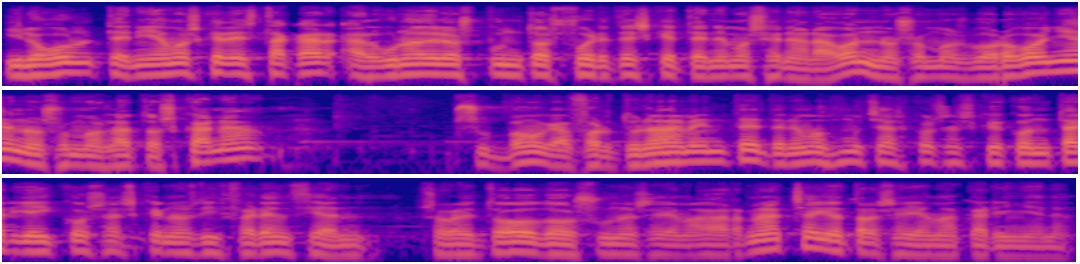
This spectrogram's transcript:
Y luego teníamos que destacar algunos de los puntos fuertes que tenemos en Aragón. No somos Borgoña, no somos la Toscana. Supongo que afortunadamente tenemos muchas cosas que contar y hay cosas que nos diferencian. Sobre todo dos, una se llama Garnacha y otra se llama Cariñena.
